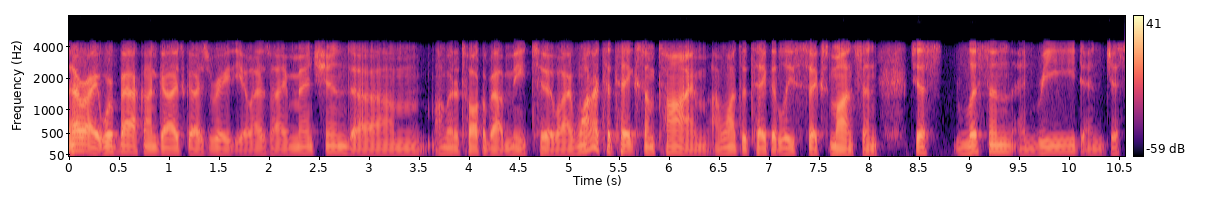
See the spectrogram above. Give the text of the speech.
All right, we're back on Guys Guys Radio. As I mentioned, um, I'm going to talk about Me Too. I wanted to take some time. I want to take at least six months and just listen and read and just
